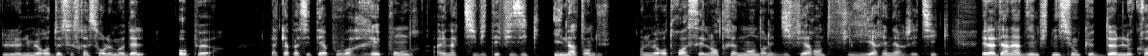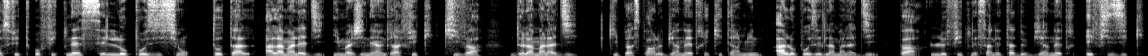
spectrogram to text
Le numéro 2, ce serait sur le modèle Hopper la capacité à pouvoir répondre à une activité physique inattendue. En numéro 3, c'est l'entraînement dans les différentes filières énergétiques. Et la dernière définition que donne le CrossFit au fitness, c'est l'opposition totale à la maladie. Imaginez un graphique qui va de la maladie, qui passe par le bien-être et qui termine à l'opposé de la maladie par le fitness, un état de bien-être et physique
